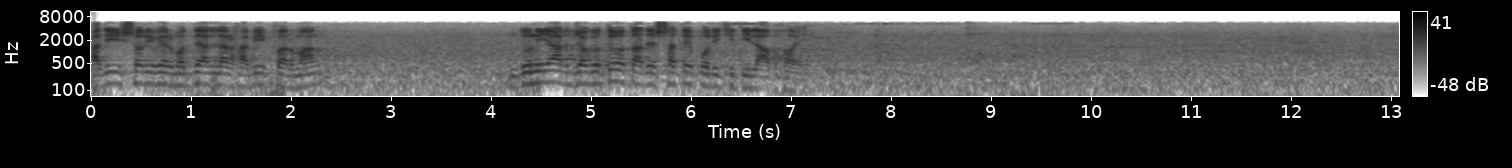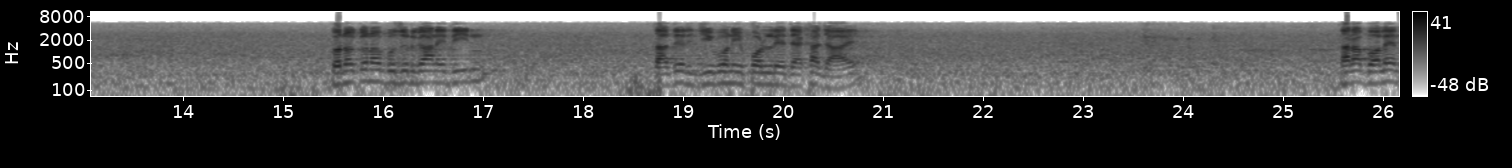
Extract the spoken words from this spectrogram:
হাদিস শরীফের মধ্যে আল্লাহর হাবিব ফরমান, দুনিয়ার জগতেও তাদের সাথে পরিচিতি লাভ হয়। কোন কোন বুজুর্গান দিন তাদের জীবনী পড়লে দেখা যায়, তারা বলেন,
